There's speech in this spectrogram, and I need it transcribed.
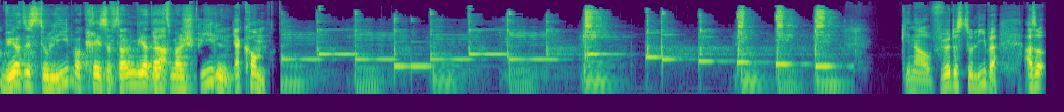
würdest du lieber, Christoph, sollen wir das ja. mal spielen? Ja, komm. Genau, würdest du lieber. Also,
